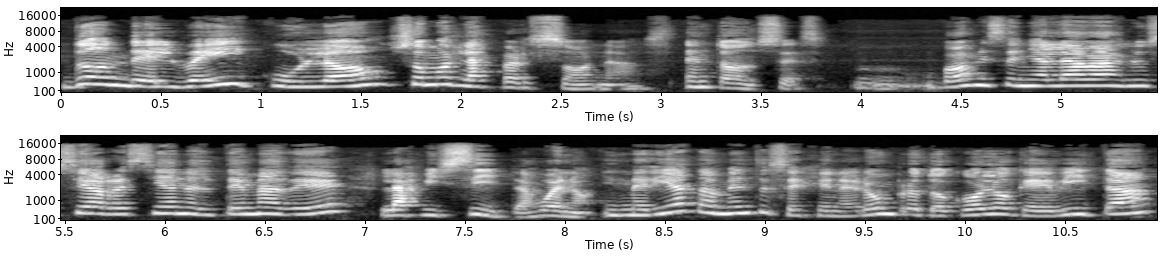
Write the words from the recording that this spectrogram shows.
donde el vehículo somos las personas. Entonces, mm, vos me señalabas, Lucía, recién el tema de las visitas. Bueno, inmediatamente se generó un protocolo que evita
